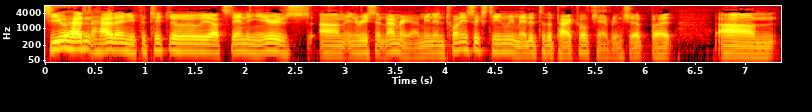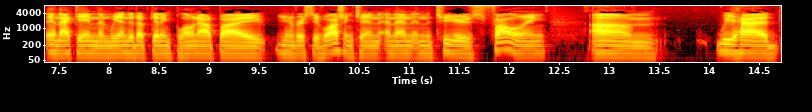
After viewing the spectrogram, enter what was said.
CU hadn't had any particularly outstanding years um, in recent memory. I mean, in 2016, we made it to the Pac 12 championship, but um, in that game, then we ended up getting blown out by University of Washington. And then in the two years following, um, we had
